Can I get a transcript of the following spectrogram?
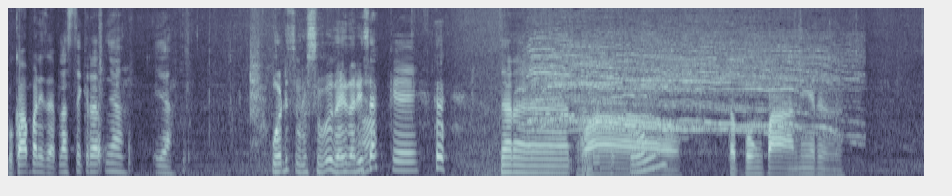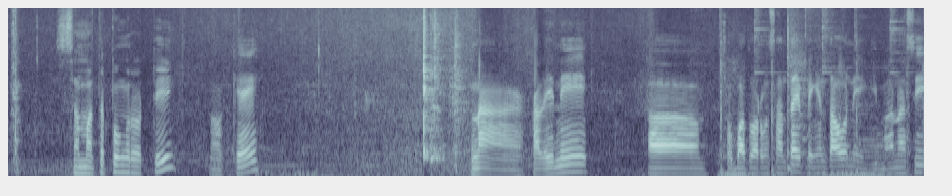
Buka apa nih Sep? plastik wrapnya. Iya. Wah disuruh-suruh dari tadi Sep. Oke. Caret. Wow. Tepung panir. Sama tepung roti. Oke. Nah, kali ini em, sobat warung santai pengen tahu nih gimana sih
